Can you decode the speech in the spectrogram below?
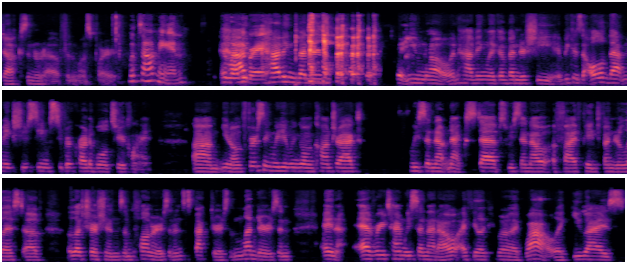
ducks in a row for the most part. What's that mean? Elaborate. Having, having vendors that you know and having like a vendor sheet because all of that makes you seem super credible to your client. Um, you know, first thing we do when we go in contract, we send out next steps. We send out a five page vendor list of electricians and plumbers and inspectors and lenders. And, and every time we send that out, I feel like people are like, wow, like you guys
